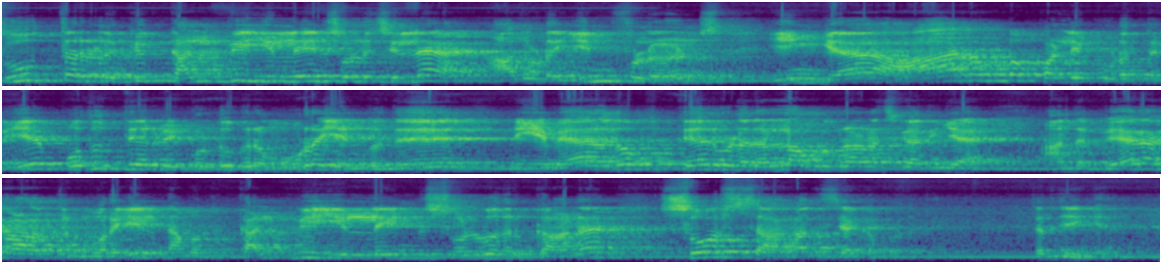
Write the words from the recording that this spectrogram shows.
சூத்தர்களுக்கு கல்வி இல்லைன்னு சொல்லுச்சுல்ல? அதோட இன்ஃப்ளூயன்ஸ் இங்க ஆரம்ப பள்ளிக்கூடத்திலேயே பொது தேர்வை கொண்டு வர முறை என்பது நீங்க வேற ஏதோ தேர்வுல நல்லா கொடுக்குறான்னு வச்சுக்காதீங்க அந்த வேத காலத்தின் முறையில் நமக்கு கல்வி இல்லைன்னு சொல்வதற்கான சோர்ஸாக அது சேர்க்கப்படுது. தெரிஞ்சுங்க?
